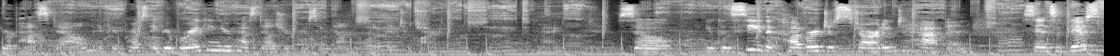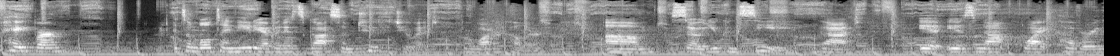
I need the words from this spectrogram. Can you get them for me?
your pastel. If you're press, if you're breaking your pastels, you're pressing down a little bit too hard. Okay, so you can see the coverage is starting to happen. Since this paper, it's a multimedia, but it's got some tooth to it for watercolor. Um, so you can see that it is not quite covering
